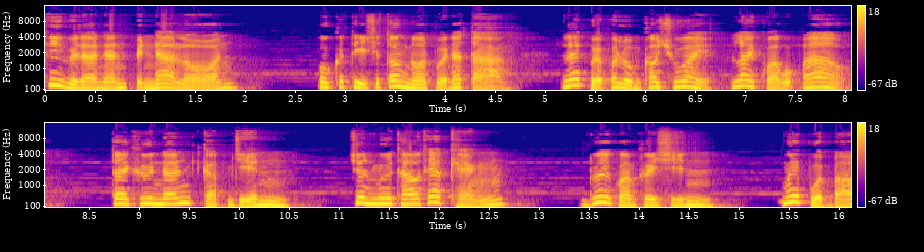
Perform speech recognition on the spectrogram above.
ที่เวลานั้นเป็นหน้าร้อน ปกติจะต้องนอนเปิดหน้าต่าง และเปิดพัดลมเข้าช่วยไล่ความอบอ้าว แต่คืนนั้นกลับเย็น จนมือเท้าแทบแข็ง ด้วยความเคยชิน เมื่อปวดเบา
